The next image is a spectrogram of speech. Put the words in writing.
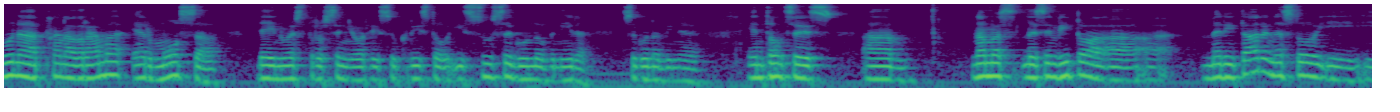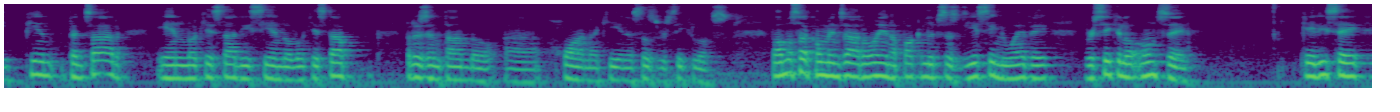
una panorama hermosa de nuestro Señor Jesucristo y su segunda venida. Segunda venida. Entonces, nada más les invito a, meditar en esto y, y, pensar en lo que está diciendo, lo que está presentando a Juan aquí en estos versículos. Vamos a comenzar hoy en Apocalipsis 19, versículo 11, que dice,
